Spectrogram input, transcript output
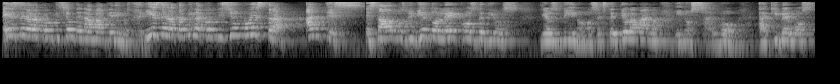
Esa era la condición de Naamán, queridos. Y esa era también la condición nuestra. Antes estábamos viviendo lejos de Dios. Dios vino, nos extendió la mano y nos salvó. Aquí vemos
